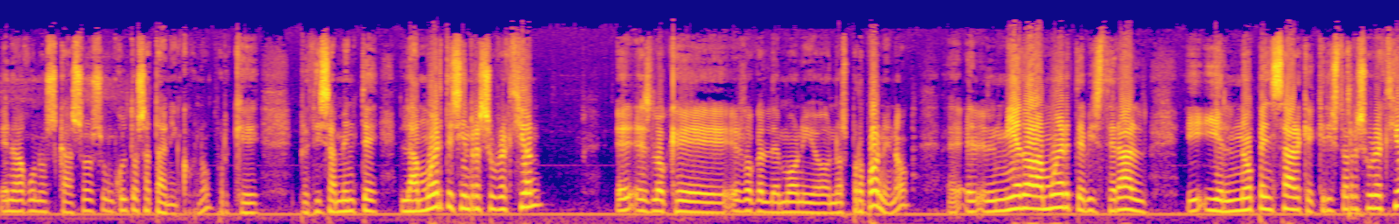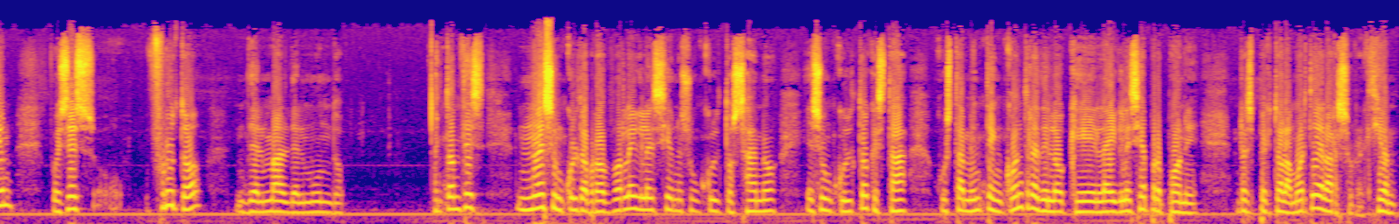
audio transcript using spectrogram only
en algunos casos un culto satánico, ¿no? porque precisamente la muerte sin resurrección e, es lo que es lo que el demonio nos propone, ¿no? Eh, el, el miedo a la muerte visceral y, y, el no pensar que Cristo es resurrección, pues es fruto del mal del mundo. Entonces, no es un culto aprobado por la Iglesia, no es un culto sano, es un culto que está justamente en contra de lo que la Iglesia propone respecto a la muerte y a la resurrección.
